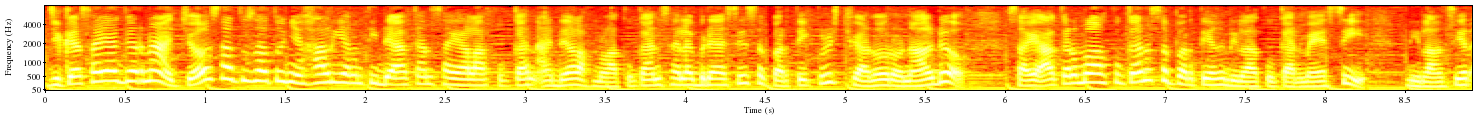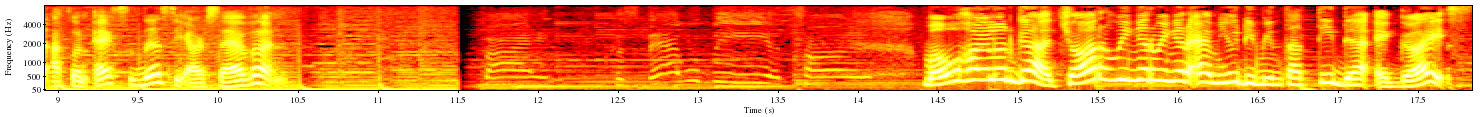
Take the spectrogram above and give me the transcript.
Jika saya Garnacho, satu-satunya hal yang tidak akan saya lakukan adalah melakukan selebrasi seperti Cristiano Ronaldo. Saya akan melakukan seperti yang dilakukan Messi, dilansir akun X The CR7. Mau Hoylund gacor, winger-winger MU diminta tidak egois.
